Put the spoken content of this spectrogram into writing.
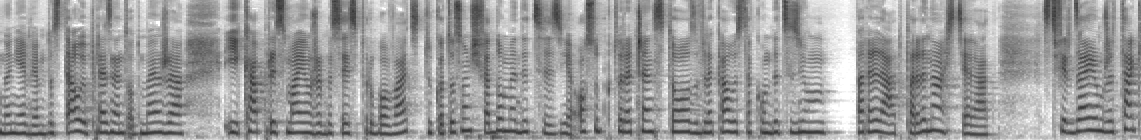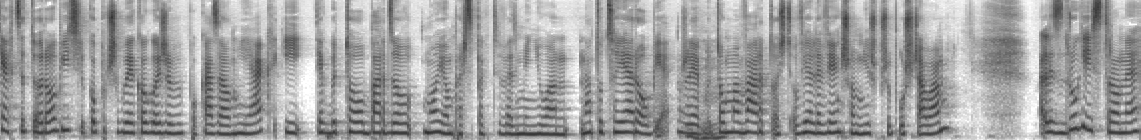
no nie wiem, dostały prezent od męża i kaprys mają, żeby sobie spróbować, tylko to są świadome decyzje osób, które często zwlekały z taką decyzją parę lat, paręnaście lat stwierdzają, że tak, ja chcę to robić, tylko potrzebuję kogoś, żeby pokazał mi jak. I jakby to bardzo moją perspektywę zmieniło na to, co ja robię, że jakby to ma wartość o wiele większą niż przypuszczałam. Ale z drugiej strony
